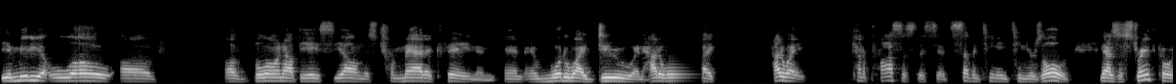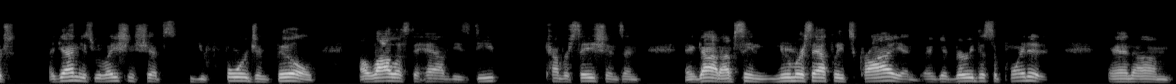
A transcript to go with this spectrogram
the immediate low of of blowing out the ACL and this traumatic thing and and and what do I do and how do I how do I kind of process this at 17, 18 years old? And as a strength coach, again, these relationships you forge and build allow us to have these deep conversations. And and God, I've seen numerous athletes cry and, and get very disappointed and um,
